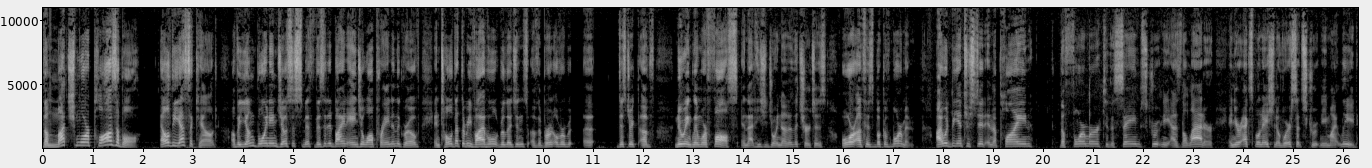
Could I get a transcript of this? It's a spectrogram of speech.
the much more plausible LDS account of a young boy named Joseph Smith visited by an angel while praying in the grove and told that the revival religions of the burnt over uh, district of New England were false and that he should join none of the churches or of his Book of Mormon. I would be interested in applying the former to the same scrutiny as the latter and your explanation of where such scrutiny might lead.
